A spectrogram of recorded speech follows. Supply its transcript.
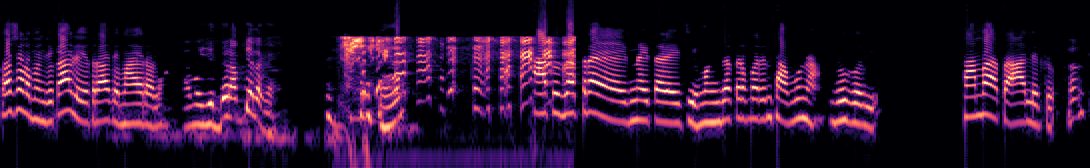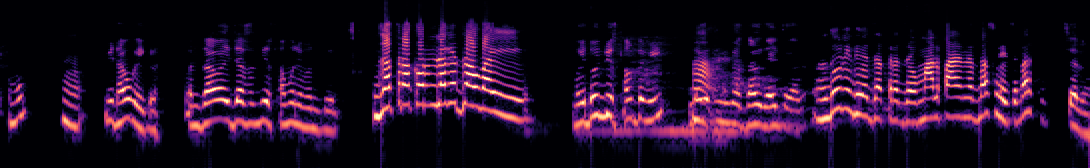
कशाला म्हणजे काय येत राहते माहेराला? हा मग हे दर आपल्याला काय हा? आता जत्रा आहे नाही तळायची. मग जत्रापर्यंत थांबू ना दोघं बी. थांबा आता आले तर. हा थांबू? हम्म. मी थांबू का इकडं? पण जावं जास्त दिवस थांबू नये म्हणते. जत्रा करून लगेच जाऊ बाई. मग दोन दिवस थांबतो मी. जाऊ जायचं का? दोन्ही दिवस जत्रात जाऊ. मला पाण्यात बसवायचं बरं का. चल.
